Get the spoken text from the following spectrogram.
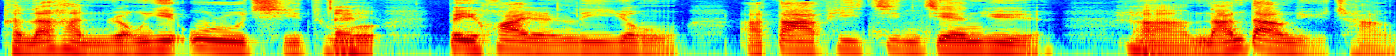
可能很容易误入歧途，被坏人利用啊，大批进监狱啊，男盗女娼。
